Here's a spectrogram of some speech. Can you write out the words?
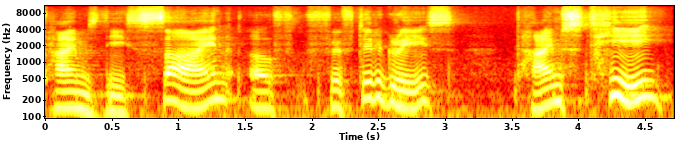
times the sine of 50 degrees times t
